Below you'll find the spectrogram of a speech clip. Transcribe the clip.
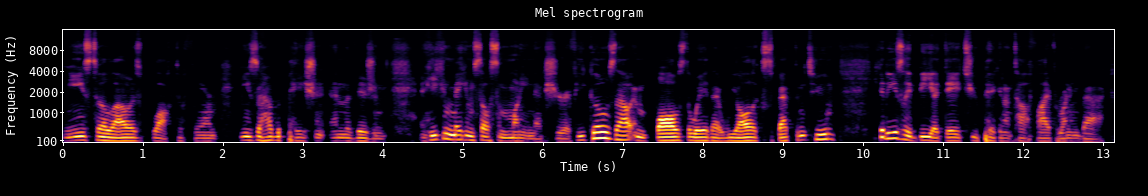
needs to allow his block to form, needs to have the patience and the vision. And he can make himself some money next year. If he goes out and balls the way that we all expect him to, he could easily be a day two pick in a top five running back.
